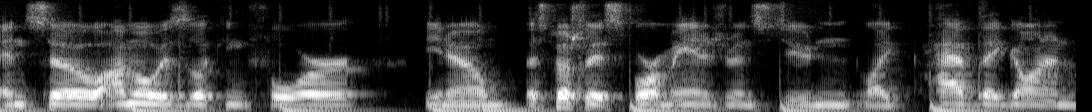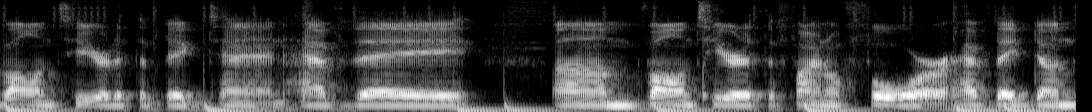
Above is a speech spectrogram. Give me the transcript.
And so, I'm always looking for, you know, especially a sport management student, like, have they gone and volunteered at the Big Ten? Have they um, volunteered at the Final Four? Have they done,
